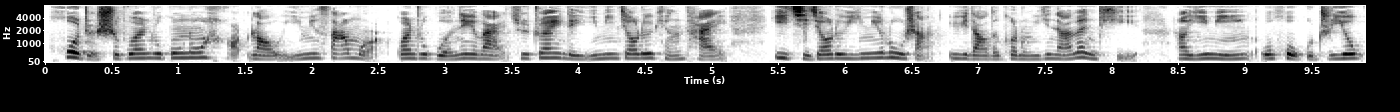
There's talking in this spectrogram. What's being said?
或者是关注公众号“老移民沙漠”，关注国内外最专业的移民交流平台，一起交流移民路上遇到的各种疑难问题，让移民无后顾之忧。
